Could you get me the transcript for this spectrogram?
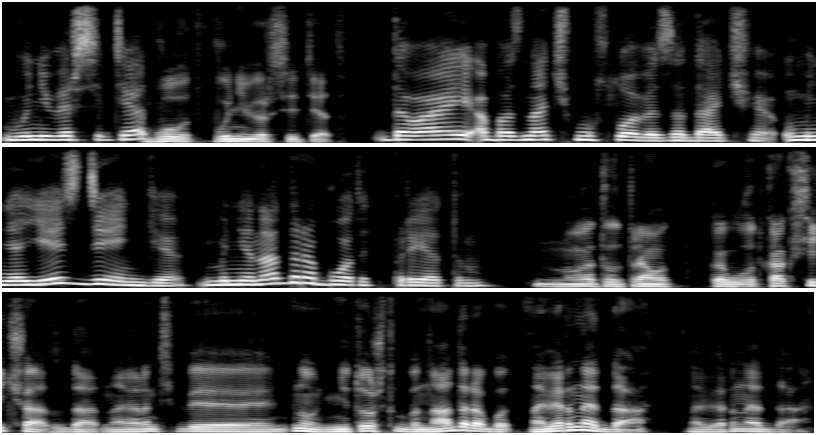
В университет? вот в университет? Давай обозначим условия задачи. У меня есть деньги, мне надо работать при этом. Ну, это вот прям вот как, вот как сейчас, да. Наверное, тебе, ну, не то чтобы надо работать, наверное, да. Наверное, да.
